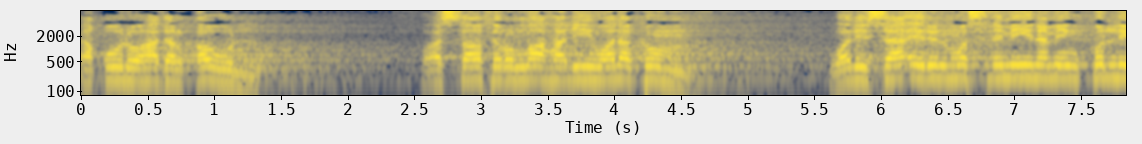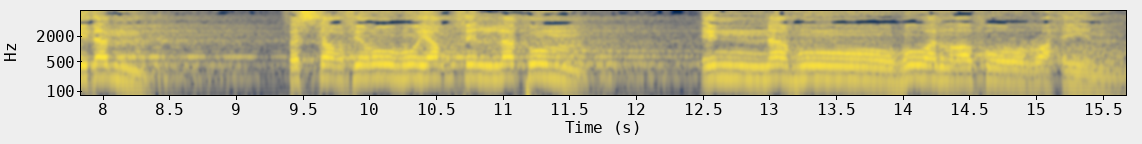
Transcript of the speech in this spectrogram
أقول هذا القول وأستغفر الله لي ولكم ولسائر المسلمين من كل ذنب فاستغفروه يغفر لكم إنه هو الغفور الرحيم.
